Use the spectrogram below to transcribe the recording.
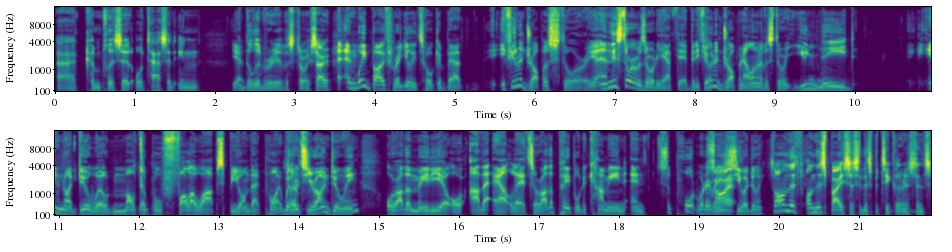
uh, complicit or tacit in Yep. the delivery of the story. So And we both regularly talk about if you're going to drop a story, and this story was already out there, but if you're going to drop an element of a story, you need, in an ideal world, multiple follow ups beyond that point, whether So- it's your own doing or other media or other outlets or other people to come in and support whatever So it is I- you are doing. So on this on this basis, in this particular instance,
